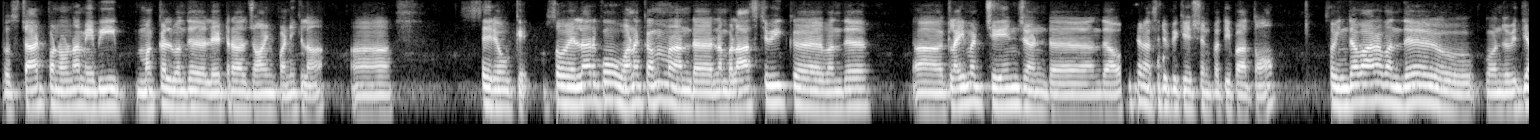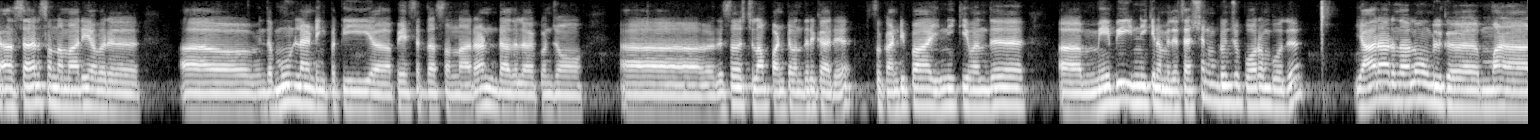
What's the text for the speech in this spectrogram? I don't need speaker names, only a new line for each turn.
இப்போ ஸ்டார்ட் பண்ணோம்னா மேபி மக்கள் வந்து லேட்டராக ஜாயின் பண்ணிக்கலாம். ஆஹ் சரி ஓகே ஸோ எல்லாருக்கும் வணக்கம். அண்ட் uh, நம்ம லாஸ்ட் வீக் uh, வந்து கிளைமேட் சேஞ்ச் அண்ட் அந்த ஆப்ஷன் அசிடிஃபிகேஷன் பற்றி பார்த்தோம். ஸோ இந்த வாரம் வந்து கொஞ்சம் வித்யா சார் சொன்ன மாதிரி அவர் இந்த மூன் லேண்டிங் பற்றி பேசுறதா சொன்னார். அண்ட் அதில் கொஞ்சம் ரிசர்ச்லாம் பண்ணிட்டு வந்திருக்காரு. ஸோ கண்டிப்பாக இன்னைக்கு வந்து மேபி இன்னைக்கு நம்ம இந்த செஷன் முடிஞ்சு போகும்போது யாரா இருந்தாலும் உங்களுக்கு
